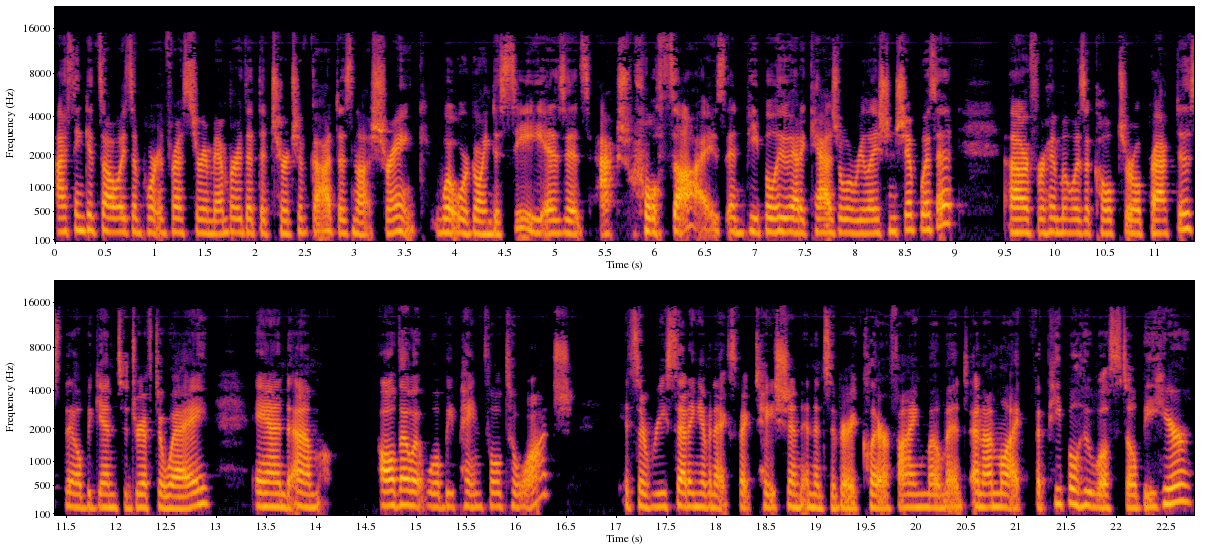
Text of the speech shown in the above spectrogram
I think it's always important for us to remember that the church of God does not shrink. What we're going to see is its actual size and people who had a casual relationship with it or for whom it was a cultural practice, they'll begin to drift away. And um, although it will be painful to watch, it's a resetting of an expectation and it's a very clarifying moment. And I'm like, the people who will still be here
